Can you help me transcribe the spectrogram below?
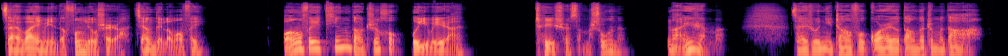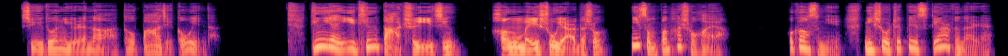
在外面的风流事啊讲给了王菲。王菲听到之后不以为然，这事怎么说呢？男人嘛，再说你丈夫官要当的这么大，许多女人呐都巴结勾引他。丁燕一听大吃一惊，横眉竖眼的说：“你怎么帮他说话呀？我告诉你，你是我这辈子第二个男人，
